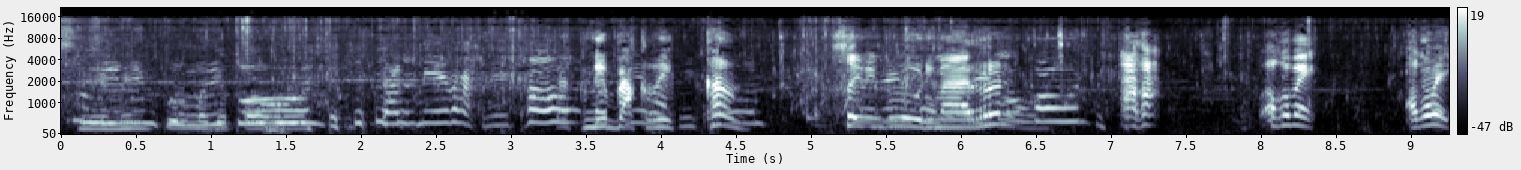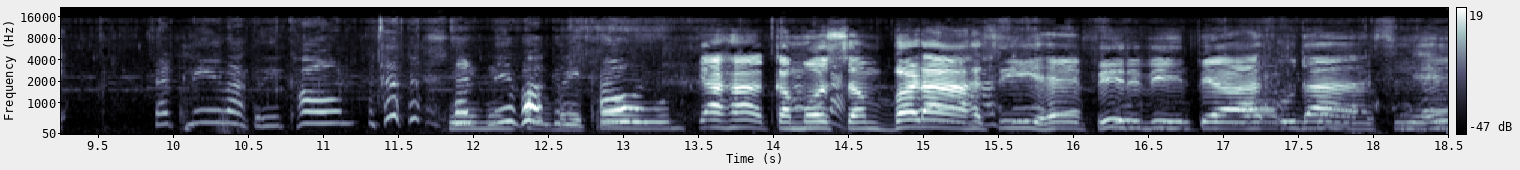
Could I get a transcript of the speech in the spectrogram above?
स्विमिंग पूल मध्ये पाहून. चटणी भाकरी खाऊन चटणी भाकरी खाऊन. स्विमिंग पूल उडी मारून अगो बाई अगो बाई चटनी भाकरी खाऊन चटनी भाकरी खाऊन यहाँ का मौसम बड़ा हसी है फिर भी प्यार उदासी है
